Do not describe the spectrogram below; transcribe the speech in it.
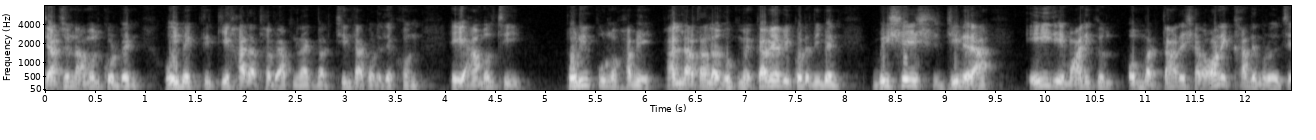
যার জন্য আমল করবেন, ওই ব্যক্তির কি হারাত হবে আপনারা একবার চিন্তা করে দেখুন। এই আমলটি পরিপূর্ণভাবে আল্লাহ তালার হুকুমে কামিয়াবি করে দিবেন। বিশেষ জিনেরা এই যে মালিকুল ওম্মার তার এসার অনেক খাদেম রয়েছে,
